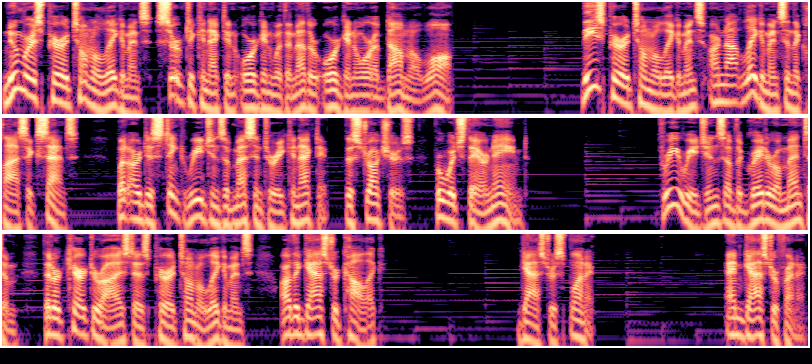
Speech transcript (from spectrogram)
Numerous peritoneal ligaments serve to connect an organ with another organ or abdominal wall. These peritoneal ligaments are not ligaments in the classic sense, but are distinct regions of mesentery connecting the structures for which they are named. Three regions of the greater omentum that are characterized as peritoneal ligaments are the gastrocolic, gastrosplenic, and gastrophrenic.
